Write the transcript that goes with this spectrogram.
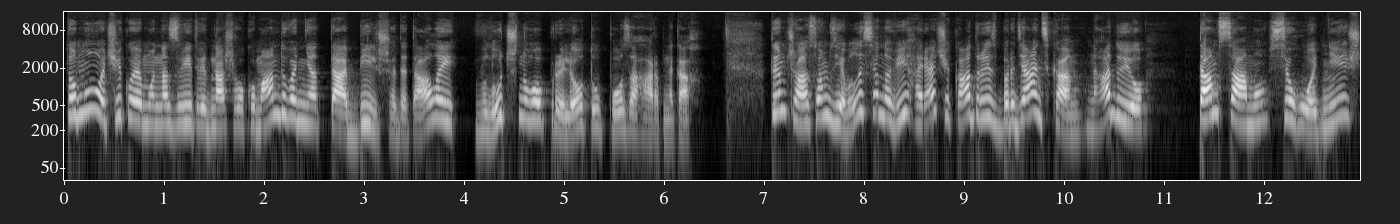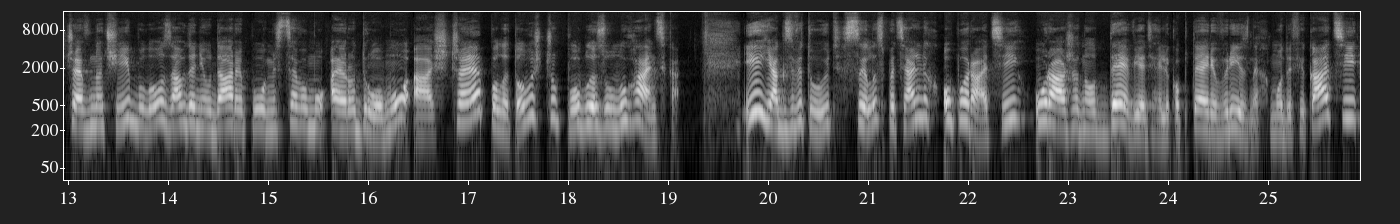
Тому очікуємо на звіт від нашого командування та більше деталей влучного прильоту по загарбниках. Тим часом з'явилися нові гарячі кадри з Бердянська. Нагадую, там само сьогодні ще вночі було завдані удари по місцевому аеродрому, а ще по литовищу поблизу Луганська. І як звітують сили спеціальних операцій, уражено 9 гелікоптерів різних модифікацій,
